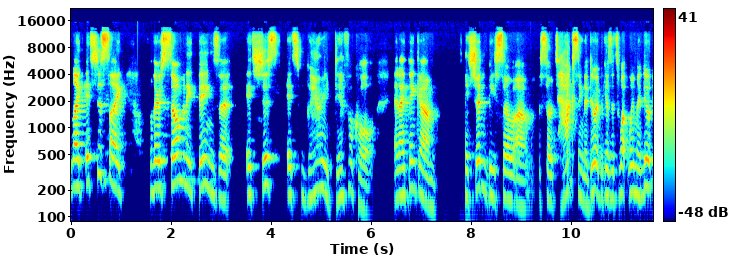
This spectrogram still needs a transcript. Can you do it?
Like it's just like there's so many things that it's just it's very difficult. And i think um it shouldn't be so um so taxing to do it because it's what women do.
